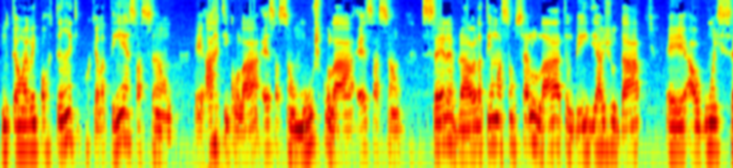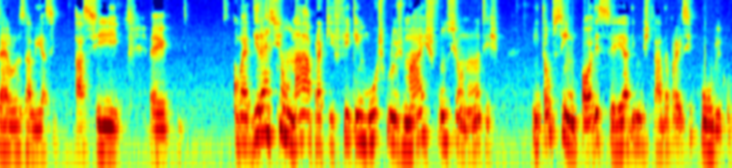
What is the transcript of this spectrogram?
Então, ela é importante porque ela tem essa ação é, articular, essa ação muscular, essa ação cerebral, ela tem uma ação celular também de ajudar é, algumas células ali a se, a se é, como é, direcionar para que fiquem músculos mais funcionantes. Então, sim, pode ser administrada para esse público,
